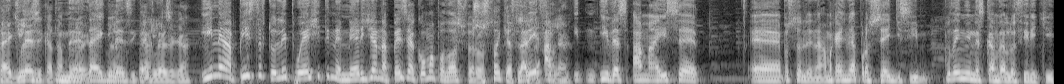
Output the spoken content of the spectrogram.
τα εγγλέζικα τα ναι, πρώην, τα εγγλέζικα. τα εγγλέζικα. Είναι απίστευτο λέει που έχει την ενέργεια να παίζει ακόμα ποδόσφαιρο. Σωστό και αυτό, Δηλαδή, ρε φίλε. είδες άμα είσαι. Ε, Πώς το λένε, άμα κάνεις μια προσέγγιση που δεν είναι σκανδαλοθυρική.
